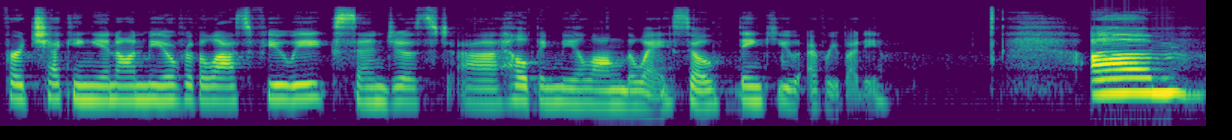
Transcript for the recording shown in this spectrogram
for checking in on me over the last few weeks and just uh, helping me along the way. So thank you, everybody. Um,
